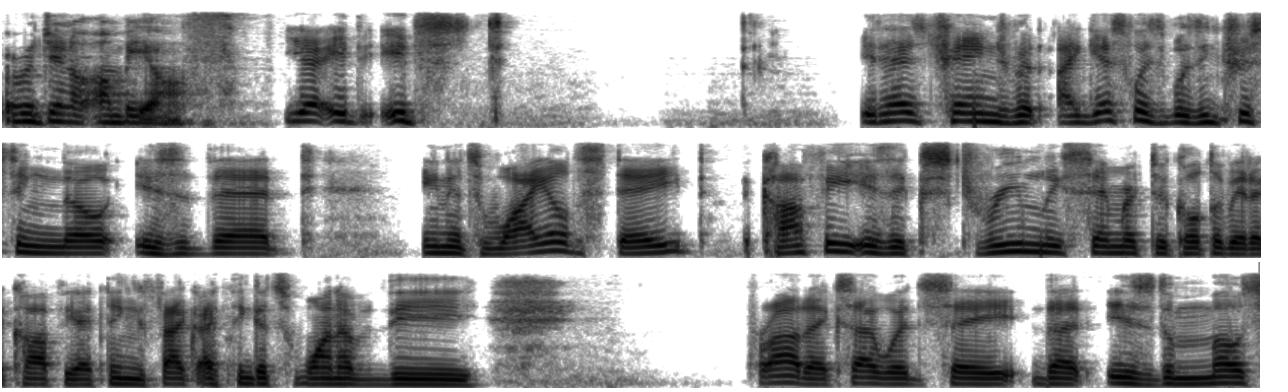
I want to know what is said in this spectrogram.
original ambiance? Yeah, it, it's it has changed, but I guess what was interesting though is that in its wild state, coffee is extremely similar to cultivated coffee. I think, in fact, I think it's one of the products I would say that is the most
